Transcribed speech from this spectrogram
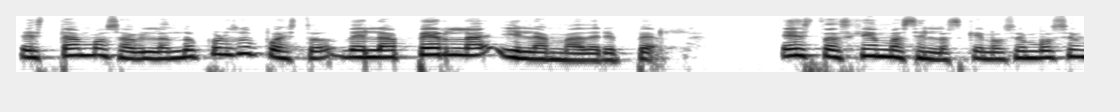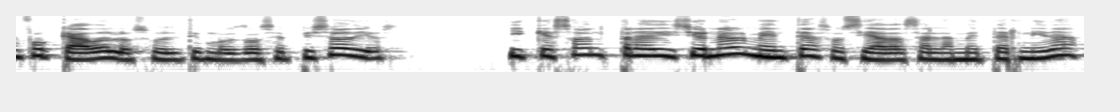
Estamos hablando por supuesto de la perla y la madre perla. Estas gemas en las que nos hemos enfocado los últimos dos episodios y que son tradicionalmente asociadas a la maternidad.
